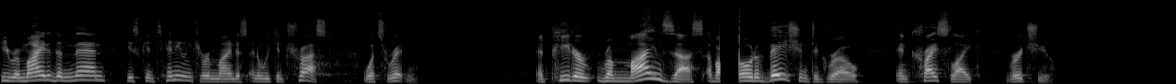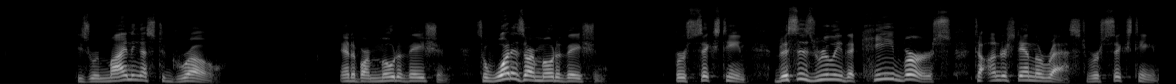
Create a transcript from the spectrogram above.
He reminded them then, he's continuing to remind us, and we can trust what's written. And Peter reminds us of our motivation to grow in Christ like virtue. He's reminding us to grow and of our motivation. So, what is our motivation? Verse 16. This is really the key verse to understand the rest. Verse 16 it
